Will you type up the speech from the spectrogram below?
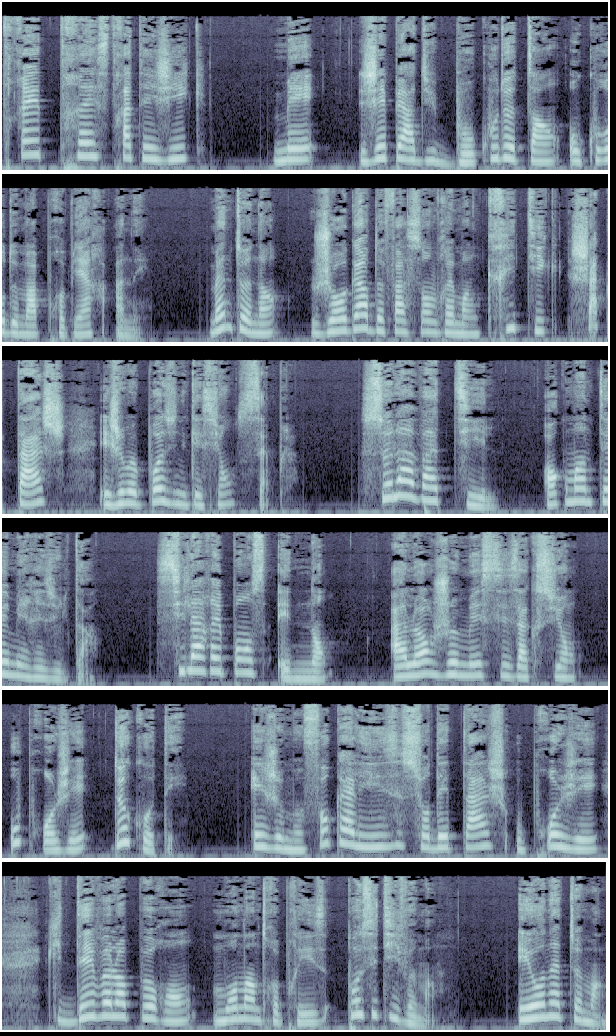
très très stratégique, mais j'ai perdu beaucoup de temps au cours de ma première année. Maintenant, je regarde de façon vraiment critique chaque tâche et je me pose une question simple. Cela va-t-il augmenter mes résultats? Si la réponse est non, alors je mets ces actions ou projets de côté et je me focalise sur des tâches ou projets qui développeront mon entreprise positivement. Et honnêtement,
